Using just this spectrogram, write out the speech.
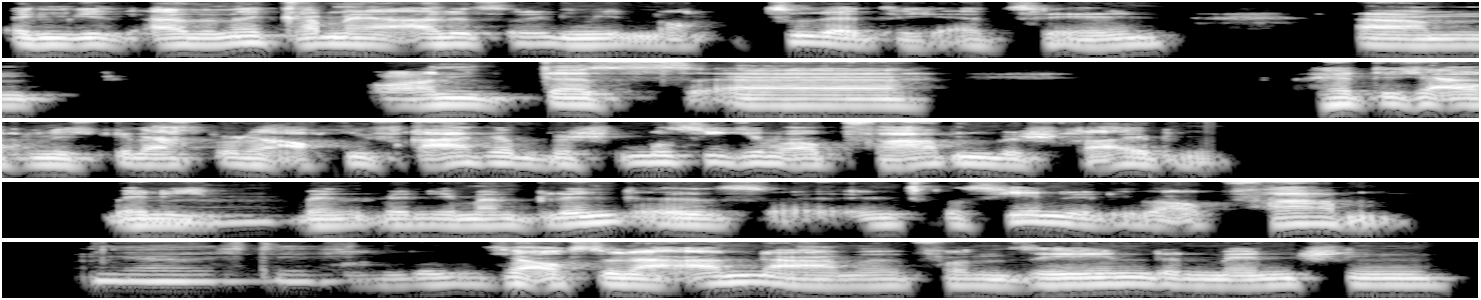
Irgendwie, also ne, kann man ja alles irgendwie noch zusätzlich erzählen. Ähm, und das, äh, hätte ich auch nicht gedacht. Oder auch die Frage, muss ich überhaupt Farben beschreiben? Wenn ich, mhm. wenn, wenn jemand blind ist, interessieren den überhaupt Farben? Ja, richtig. Und das ist ja auch so eine Annahme von sehenden Menschen,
